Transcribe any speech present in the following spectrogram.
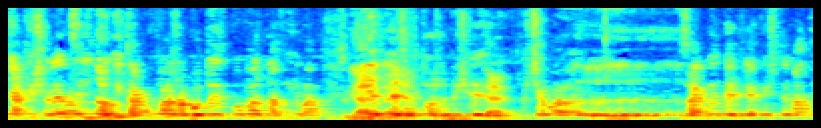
jakieś ręce i nogi. Tak uważam, bo to jest poważna firma. I Zgadza. nie wierzę w to, żeby się Tak. chciała e, zagłębiać w jakieś tematy,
